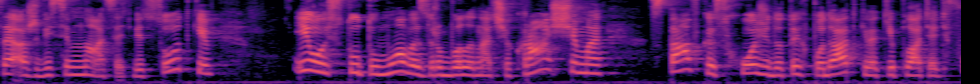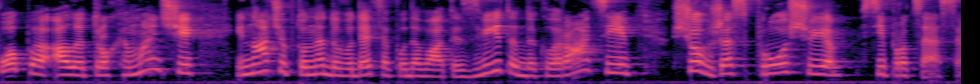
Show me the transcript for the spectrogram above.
це аж 18%. І ось тут умови зробили, наче кращими. Ставки схожі до тих податків, які платять ФОПи, але трохи менші, і начебто не доведеться подавати звіти, декларації, що вже спрощує всі процеси.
